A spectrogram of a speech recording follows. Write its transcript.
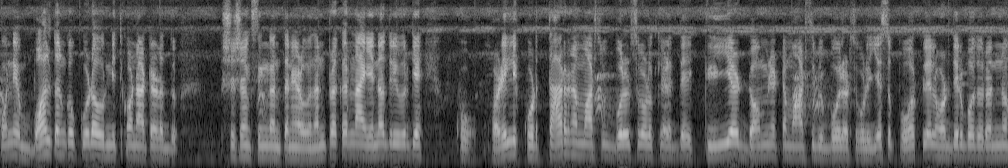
ಕೊನೆ ಬಾಲ್ ತನಕ ಕೂಡ ಅವ್ರು ನಿಂತ್ಕೊಂಡು ಆಟ ಆಡೋದು ಶಶಾಂಕ್ ಸಿಂಗ್ ಅಂತಲೇ ಹೇಳ್ಬೋದು. ನನ್ನ ಪ್ರಕಾರ ನಾ ಏನಾದರೂ ಇವ್ರಿಗೆ ಕೊ ಹೊಡಿಲಿಕ್ಕೆ ಕೊಡ್ತಾರೆ ನಮ್ಮ ಆರ್ ಬಿ ಬೌಲರ್ಸ್ಗಳು ಕೇಳಿದ್ದೆ ಕ್ಲಿಯರ್ ಡಾಮಿನೇಟ್ ನಮ್ಮ ಬಿ ಬೌಲರ್ಸ್ಗಳು ಎಸ್ ಪವರ್ ಪ್ಲೇಯಲ್ಲಿ ಹೊಡೆದಿರ್ಬೋದು ರನ್ನು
